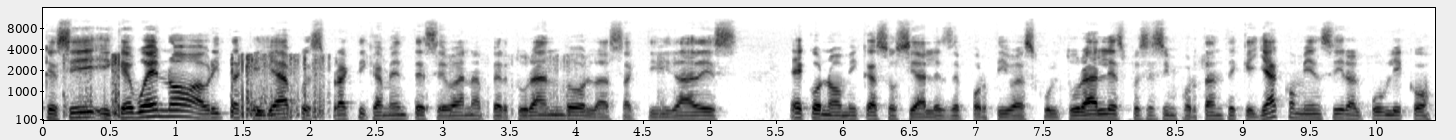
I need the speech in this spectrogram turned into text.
que sí, y qué bueno, ahorita que ya pues prácticamente se van aperturando las actividades económicas, sociales, deportivas, culturales, pues es importante que ya comience a ir al público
